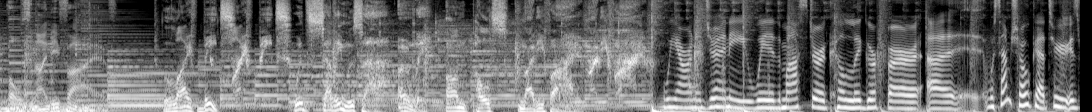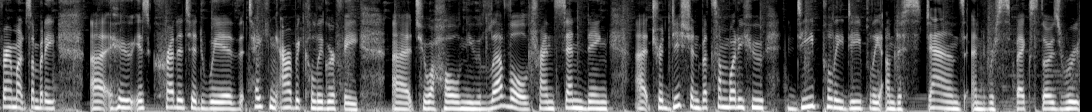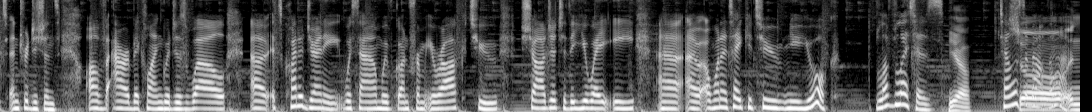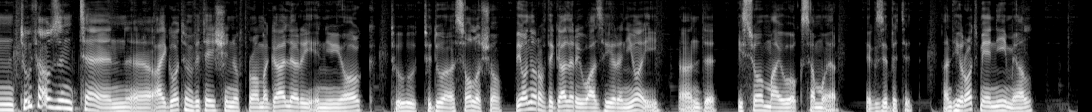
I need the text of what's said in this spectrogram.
95. Pulse 95. Life Beats. Life Beats with Sally Musa. Only on Pulse 95. 95. We are on a journey with master calligrapher uh, Wissam Shawkat, who is very much somebody uh, who is credited with taking Arabic calligraphy uh, to a whole new level, transcending uh, tradition, but somebody who deeply, deeply understands and respects those roots and traditions of Arabic language as well. Uh, it's quite a journey, Wissam. We've gone from Iraq to Sharjah to the UAE. Uh, I, I want to take you to New York. Love letters. yeah Tell us so about that. in 2010, uh, I got invitation from a gallery in New York to to do a solo show. The owner of the gallery was here in UAE, and uh, he saw my work somewhere exhibited, and he wrote me an email,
